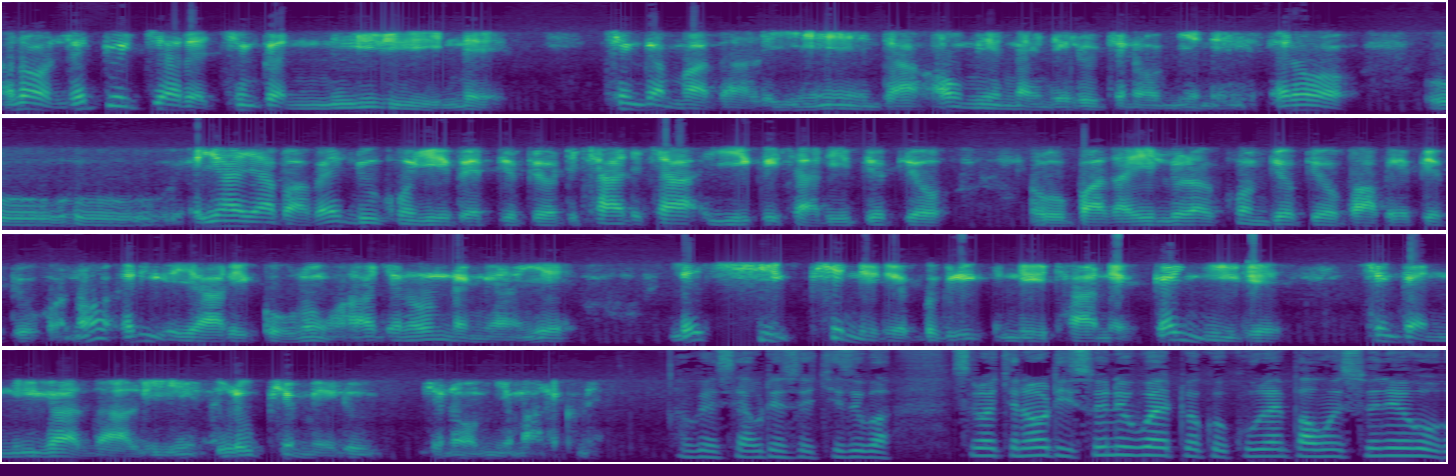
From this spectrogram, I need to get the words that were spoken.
အဲ့တော့လက်တွေ့ကြတဲ့ချင်းကနီးတွေနဲ့ ချင်းကမှသာလျင်ဒါအောင်မြင်နိုင်တယ်လို့ကျွန်တော်မြင်တယ်အဲ့တော့ဟိုဟိုအရာရပါပဲလူခွင့်ရေးပဲပြောပြောတခြားတခြားအရေးကိစ္စတွေပြောပြောဟိုဘာသာရေးလူတော်ခွင့်ပြောပြောပါပဲပြောပြောပေါ့နော်အဲ့ဒီအရာတွေအကုန်လုံးဟာကျွန်တော်တို့နိုင်ငံရဲ့လက်ရှိဖြစ်နေတဲ့ပဂရိအနေထားနဲ့ကိုက်ညီတဲ့ချင်းကနီးကသာလျင်အလုပ်ဖြစ်မယ်လို့ကျွန်တော်မြင်ပါတယ်ခင်ဗျ ဟုတ်ကဲ့ဆရာဦးတင်ဆွေကျေးဇူးပါဆိုတော့ကျွန်တော်တို့ဒီဆွေးနွေးပွဲအတွက်ကိုကိုယ်တိုင်ပါဝင်ဆွေးနွေးဖို့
